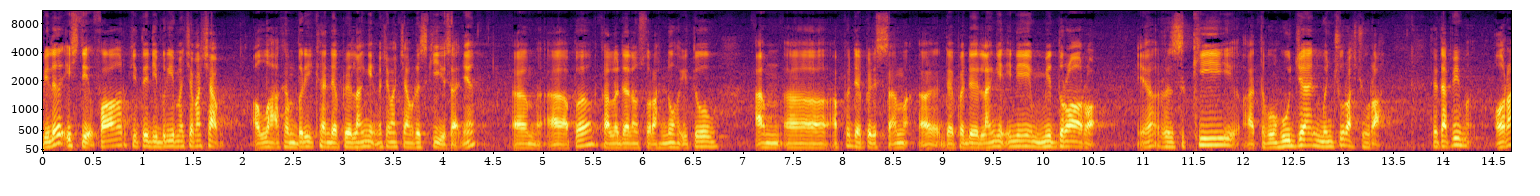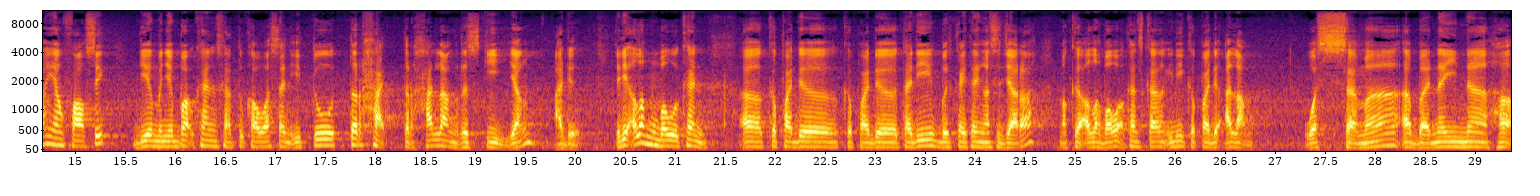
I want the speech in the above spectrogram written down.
bila istighfar kita diberi macam-macam. Allah akan berikan daripada langit macam-macam rezeki ustaz ya. Um, apa kalau dalam surah Nuh itu um, uh, apa daripada sama, uh, daripada langit ini midrara. Ya rezeki ataupun hujan mencurah-curah tetapi orang yang fasik dia menyebabkan satu kawasan itu terhad terhalang rezeki yang ada. Jadi Allah membawakan uh, kepada kepada tadi berkaitan dengan sejarah maka Allah bawakan sekarang ini kepada alam. Wassama abanainaha.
